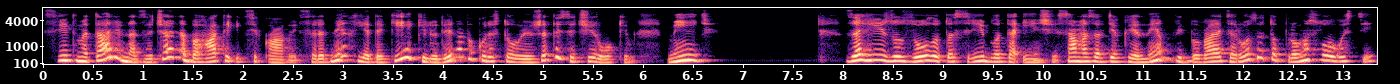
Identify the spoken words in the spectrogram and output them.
Світ металів надзвичайно багатий і цікавий. Серед них є такі, які людина використовує вже тисячі років: мідь, залізо, золото, срібло та інші. Саме завдяки ним відбувається розвиток промисловості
